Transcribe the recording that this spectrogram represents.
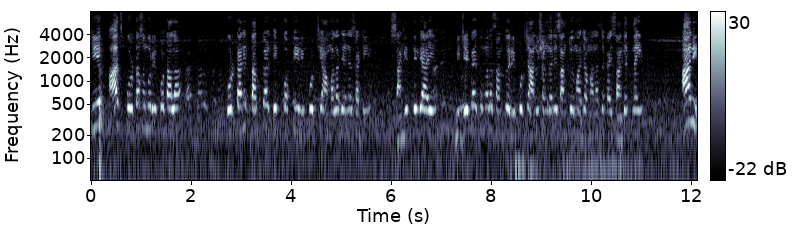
की आज कोर्टासमोर रिपोर्ट आला. कोर्टाने तात्काळ एक कॉपी रिपोर्टची आम्हाला देण्यासाठी सांगितलेली आहे. मी जे काय तुम्हाला सांगतोय रिपोर्टच्या अनुषंगाने सांगतोय माझ्या मनाचं काही सांगत नाही. आणि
